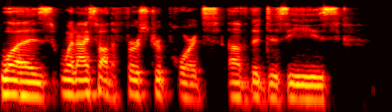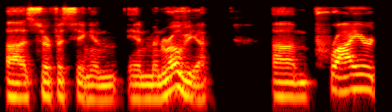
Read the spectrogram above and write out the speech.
was when I saw the first reports of the disease uh, surfacing in, in Monrovia. Um, prior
